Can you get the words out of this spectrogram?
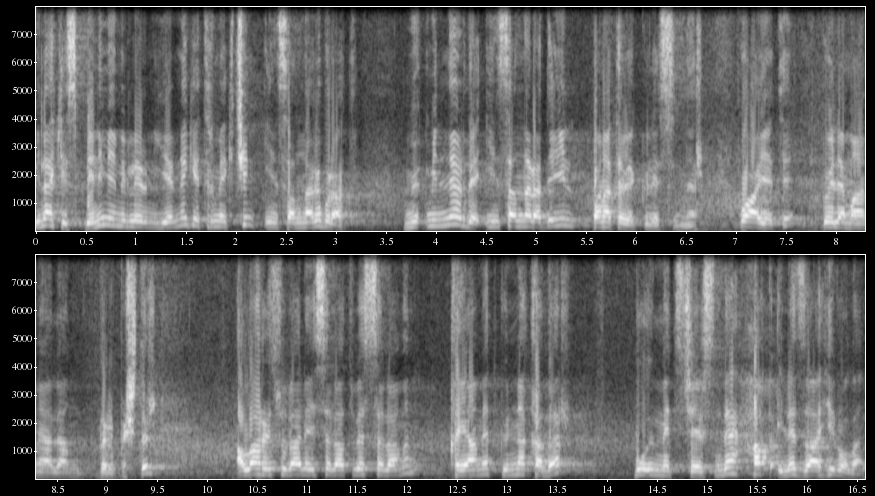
Bilakis benim emirlerimi yerine getirmek için insanları bırak. Müminler de insanlara değil bana tevekkül etsinler. Bu ayeti böyle manalandırmıştır. Allah Resulü Aleyhisselatü Vesselam'ın kıyamet gününe kadar bu ümmet içerisinde hak ile zahir olan,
